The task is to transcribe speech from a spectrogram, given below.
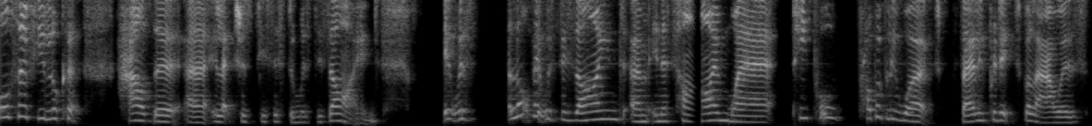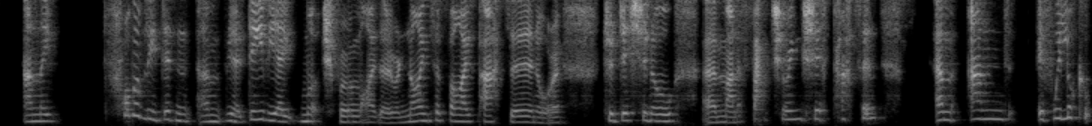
Also, if you look at how the uh, electricity system was designed, it was a lot of it was designed um, in a time where people probably worked fairly predictable hours and they probably didn't um, you know deviate much from either a nine to five pattern or a traditional uh, manufacturing shift pattern. Um, and if we look at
